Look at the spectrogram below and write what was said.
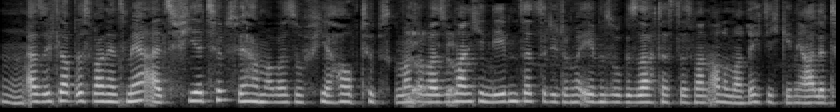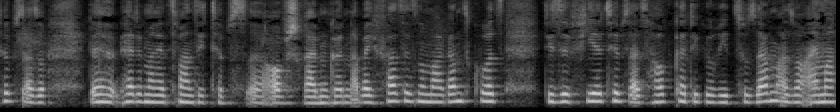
Hm, also ich glaube, das waren jetzt mehr als vier Tipps. Wir haben aber so vier Haupttipps gemacht. Ja, aber so ja. manche Nebensätze, die du mal eben so gesagt hast, das waren auch nochmal richtig geniale Tipps. Also da hätte man jetzt 20 Tipps äh, aufschreiben können. Aber ich fasse jetzt nochmal ganz kurz diese vier Tipps als Hauptkategorie zusammen. Also einmal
